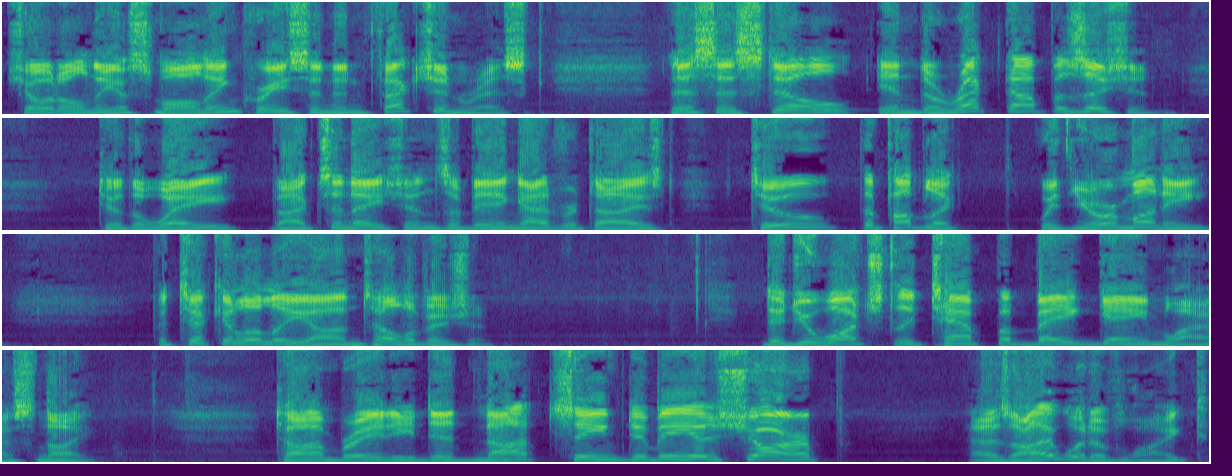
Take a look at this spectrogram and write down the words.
showed only a small increase in infection risk, this is still in direct opposition to the way vaccinations are being advertised to the public with your money, particularly on television. Did you watch the Tampa Bay game last night? Tom Brady did not seem to be as sharp as I would have liked,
